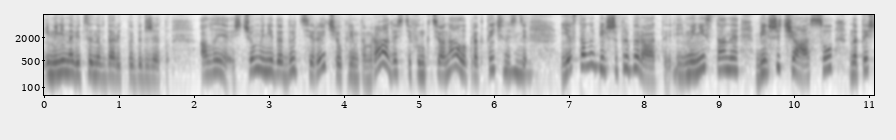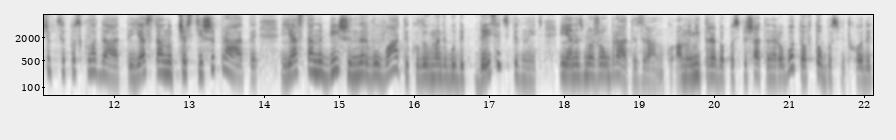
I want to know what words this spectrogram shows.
І мені навіть це не вдарить по бюджету. Але що мені дадуть ці речі, окрім там радості, функціоналу, практичності, я стану більше прибирати, і мені стане більше часу на те, щоб це поскладати. Я стану частіше прати, я стану більше нервувати, коли в мене буде 10 спідниць, і я не зможу обрати зранку. А мені треба поспішати на роботу, автобус відходить.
